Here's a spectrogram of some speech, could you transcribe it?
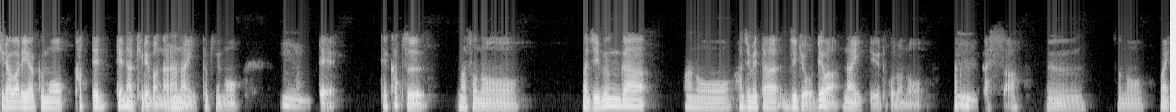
嫌われ役も買って出なければならない時もうん。あって、で、かつ、まあ、その、まあ、自分が、あの、始めた事業ではないっていうところの、なんか難しさ。うん。その、まあ、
